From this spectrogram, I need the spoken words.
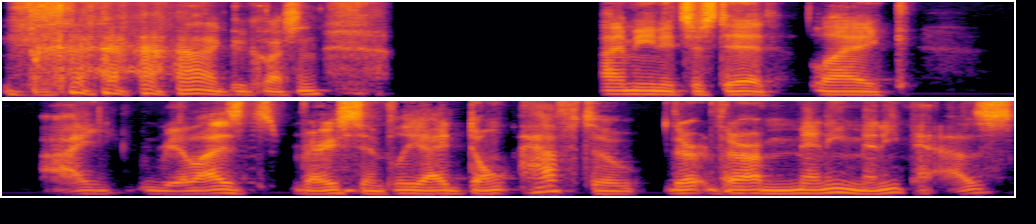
Good question. I mean, it just did. Like I realized very simply I don't have to there there are many, many paths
